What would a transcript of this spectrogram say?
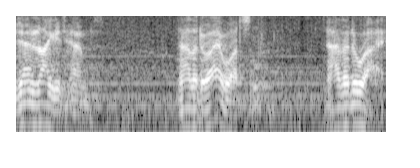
I don't like it, Holmes. Neither do I, Watson. Neither do I.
